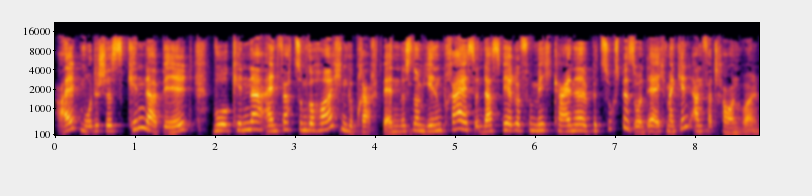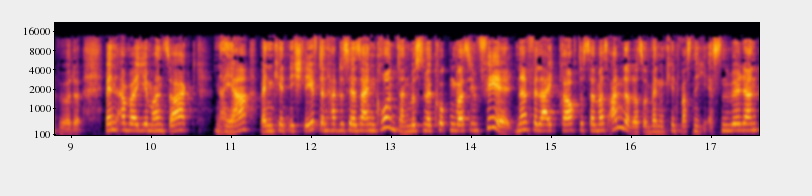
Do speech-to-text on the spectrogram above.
altmodisches Kinderbild, wo Kinder einfach zum Gehorchen gebracht werden müssen um jeden Preis. Und das wäre für mich keine Bezugsperson, der ich mein Kind anvertrauen wollen würde. Wenn aber jemand sagt, na ja, wenn ein Kind nicht schläft, dann hat es ja seinen Grund, dann müssen wir gucken, was ihm fehlt. Ne? Vielleicht braucht es dann was anderes. Und wenn ein Kind was nicht essen will, dann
